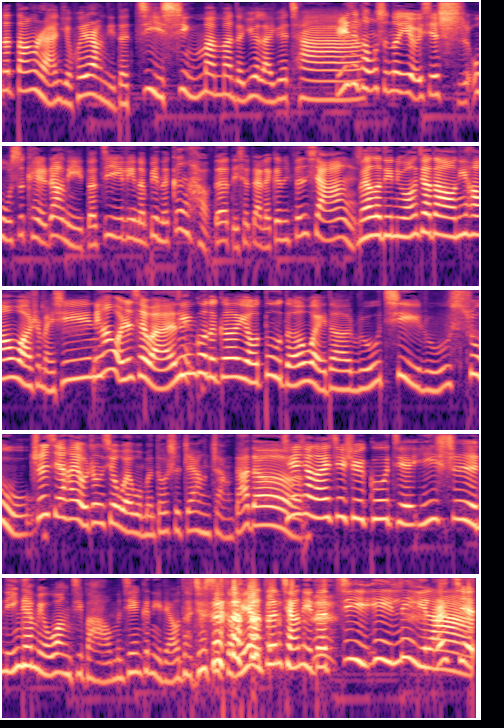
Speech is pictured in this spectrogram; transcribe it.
那当然也会让你的记性慢慢的越来越差。与此同时呢，也有一些食物是可以让你的记忆力呢变得更好的。等下再来跟你分享。Melody 女王驾到！你好，我是美心。你好，我是翠文。听过的歌有杜德伟的《如泣如诉》，之前还有郑秀文，我们都是这样长大的。接下来继续姑姐一世，你应该没有忘记吧？我们今天跟你聊的就是怎么样增强你的记忆力啦，而且。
